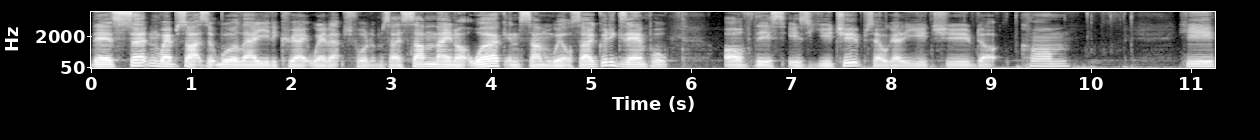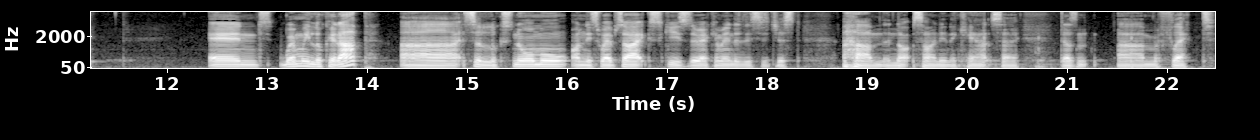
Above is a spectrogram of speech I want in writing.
there's certain websites that will allow you to create web apps for them. So some may not work and some will. So a good example of this is YouTube. So we'll go to youtube.com here. And when we look it up, uh, it sort of looks normal on this website. Excuse the recommender. This is just um, a not signed in account, so it doesn't um, reflect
